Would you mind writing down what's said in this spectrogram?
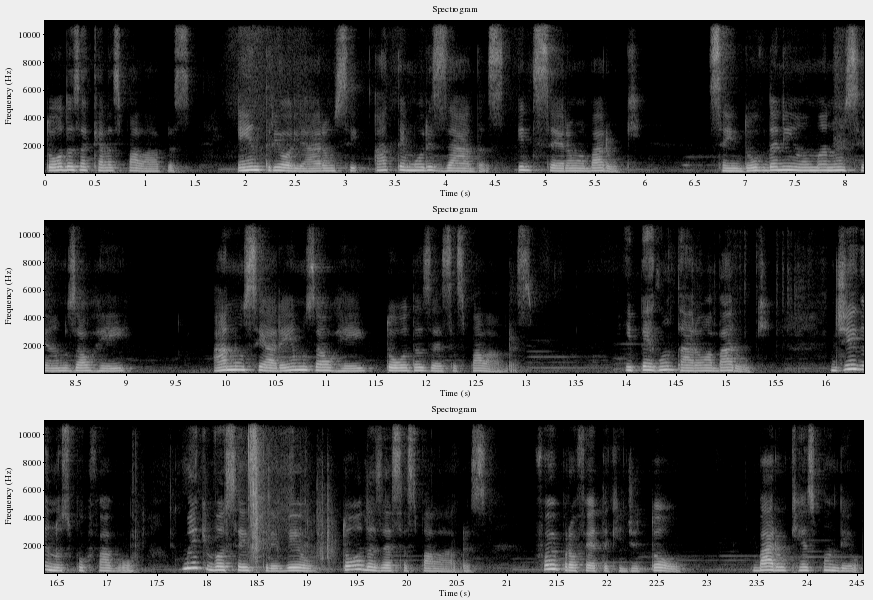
todas aquelas palavras, entreolharam-se atemorizadas e disseram a Baruque: Sem dúvida nenhuma anunciamos ao rei, anunciaremos ao rei todas essas palavras. E perguntaram a Baruque: Diga-nos, por favor, como é que você escreveu todas essas palavras? Foi o profeta que ditou? Baruque respondeu:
